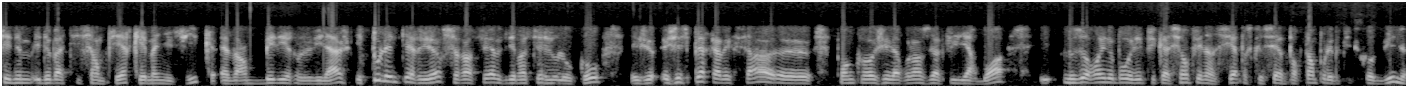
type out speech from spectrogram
C'est une, une bâtisse en pierre qui est magnifique, elle va embellir le village, et tout l'intérieur sera fait avec des matériaux locaux, et j'espère je, qu'avec ça, euh, pour encourager la relance de la filière bois, nous aurons une bonification financière, parce que c'est important pour les petites communes,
